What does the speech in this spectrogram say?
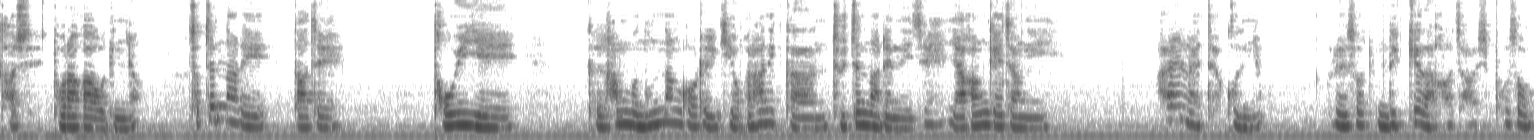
다시 돌아가거든요. 첫째 날에 낮에 더위에 그 한 번 혼난 거를 기억을 하니까 둘째 날에는 이제 야간 개장이 하이라이트였거든요. 그래서 좀 늦게 나가자 싶어서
